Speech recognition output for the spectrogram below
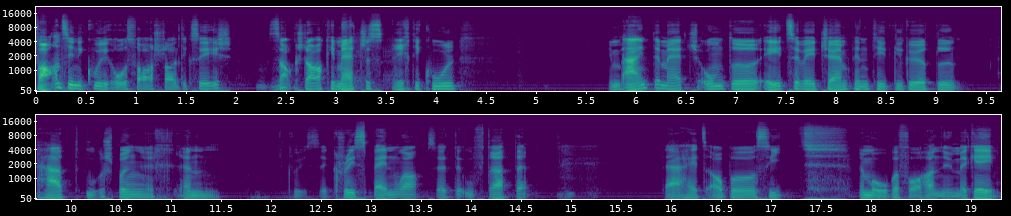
wahnsinnig coole Grossveranstaltung war. Sackstarke Matches, richtig cool. Im einen Match um den ECW Champion Titelgürtel hat ursprünglich ein gewisser Chris Benoit sollte auftreten. Der hat es aber seit dem Oben vorher nicht mehr gegeben.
